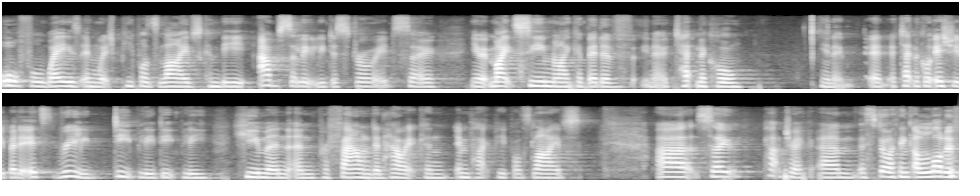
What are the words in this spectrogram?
awful ways in which people's lives can be absolutely destroyed. So, you know, it might seem like a bit of, you know, technical you know, a, a, technical issue, but it's really deeply, deeply human and profound in how it can impact people's lives. Uh, so Patrick, um, there's still, I think, a lot of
